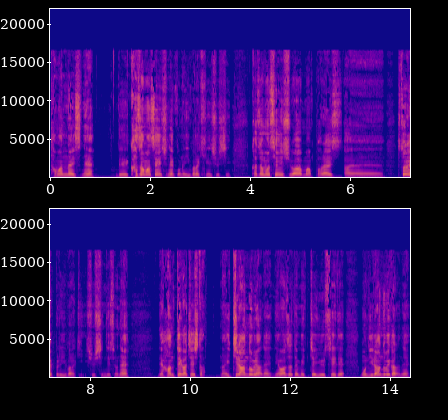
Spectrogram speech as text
たまんないですね。で風間選手ねこの茨城県出身。風間選手はまあパライス、えー、ストライプル茨城出身ですよね。で判定勝ちでした。まあ、1ラウンド目はね寝技でめっちゃ優勢でもう2ラウンド目からね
